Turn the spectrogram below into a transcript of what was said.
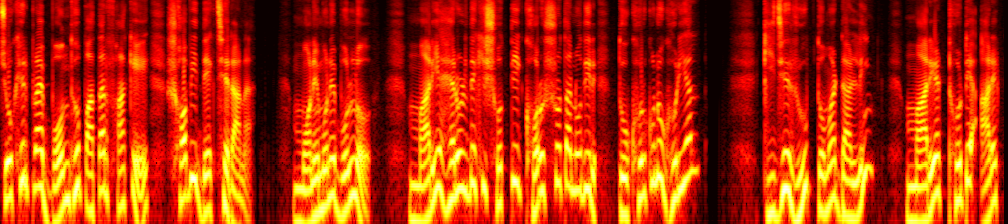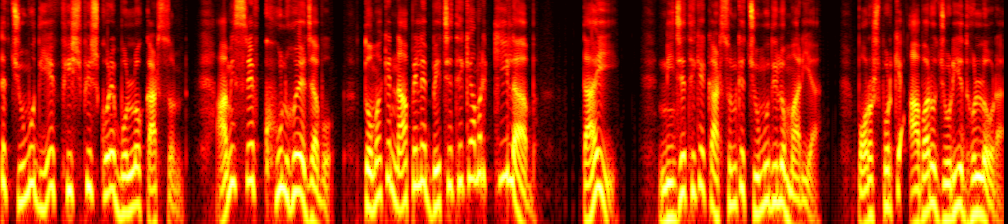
চোখের প্রায় বন্ধ পাতার ফাঁকে সবই দেখছে রানা। মনে মনে বলল, মারিয়া হ্যারোল্ড দেখি সত্যিই খরস্রোতা নদীর তুখর কোনো ঘড়িয়াল? কি যে রূপ তোমার, ডার্লিং? মারিয়ার ঠোঁটে আরেকটা চুমু দিয়ে ফিসফিস করে বলল কার্সন, আমি স্রেফ খুন হয়ে যাব। তোমাকে না পেলে বেঁচে থেকে আমার কি লাভ? তাই নিজে থেকে কার্সনকে চুমু দিল মারিয়া। পরস্পরকে আবারও জড়িয়ে ধরল ওরা।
